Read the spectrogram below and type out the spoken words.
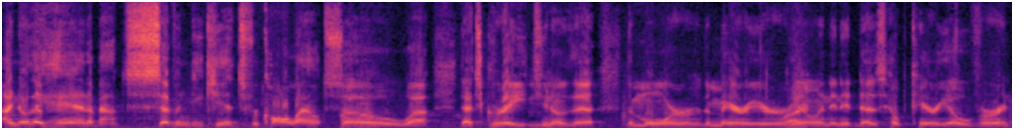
I know they had about 70 kids for call out, so uh, that's great. You know, the the more the merrier, Right. you know, and, and it does help carry over. And,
